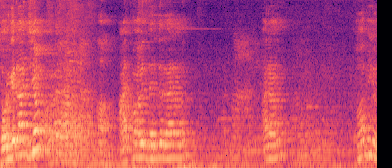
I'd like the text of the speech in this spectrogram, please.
സ്വർഗരാജ്യം. ആ. ആത്മാവിൽ ദരിദ്രരാരാണ്? ആരാണ്? ഭാവികൾ.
